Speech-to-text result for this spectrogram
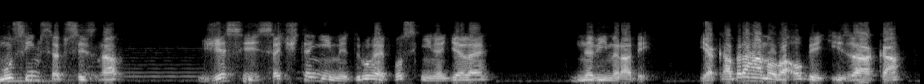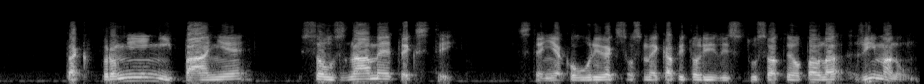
Musím se přiznat, že si se čteními druhé postní neděle nevím rady. Jak Abrahamova oběť Izáka, tak proměnění páně jsou známé texty, stejně jako úryvek z 8. kapitoly listu svatého Pavla Římanům.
